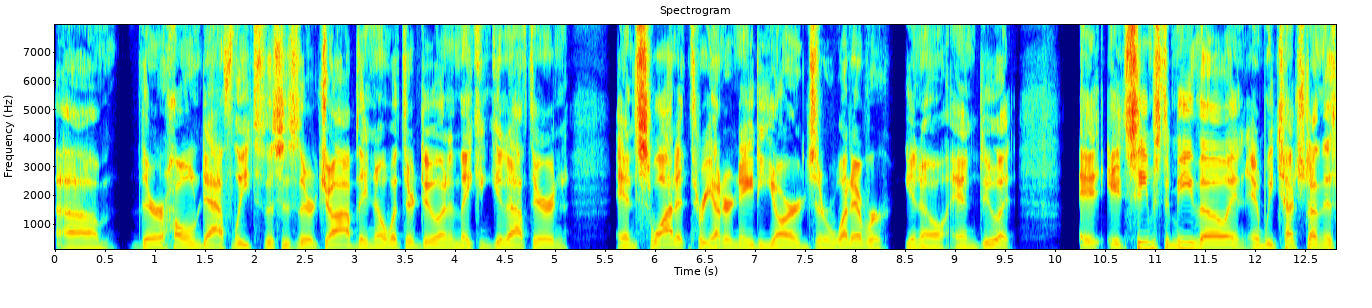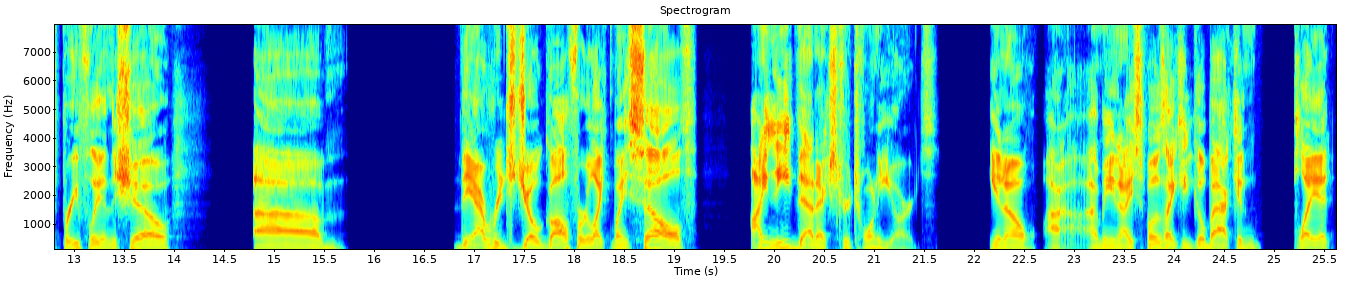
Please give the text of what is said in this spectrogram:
um, they're honed athletes. This is their job. They know what they're doing and they can get out there and and swat it 380 yards or whatever, you know, and do it. It, it seems to me though, and, and we touched on this briefly in the show, um, the average Joe golfer like myself, I need that extra 20 yards. You know, I, I mean, I suppose I could go back and play it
